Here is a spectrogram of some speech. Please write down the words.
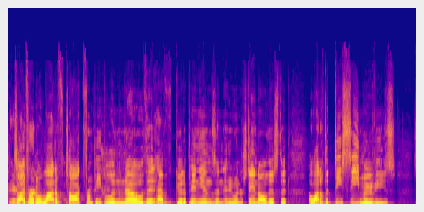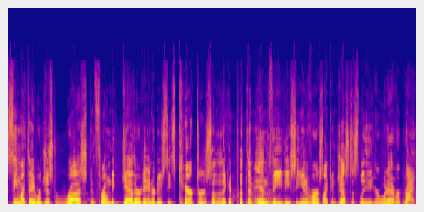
There- So I've heard a lot of talk from people in the know that have good opinions and, and who understand all this that a lot of the DC movies seem like they were just rushed and thrown together to introduce these characters so that they could put them in the DC universe like in Justice League or whatever. Right.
